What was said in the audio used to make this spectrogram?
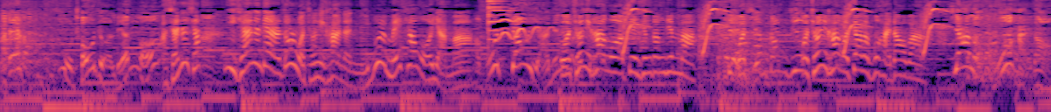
么呀？复仇者联盟啊？行行行哎，以前的电影都是我请你看的，你不是没挑过我演吗？啊，不是挑眼睛，我请你看过《变形钢筋》吧？变形钢筋我请你看过《家乐福海盗》吧？加勒福海盗。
